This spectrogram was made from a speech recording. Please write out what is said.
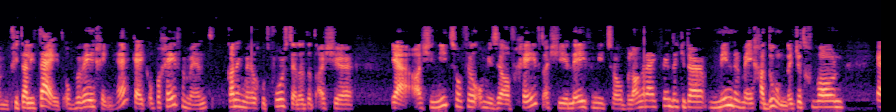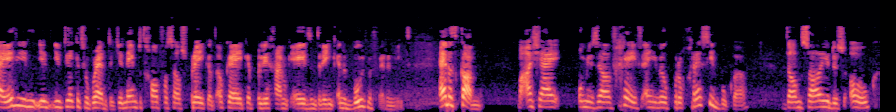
um, vitaliteit of beweging. Hè? Kijk, op een gegeven moment kan ik me heel goed voorstellen dat als je, ja, als je niet zoveel om jezelf geeft, als je je leven niet zo belangrijk vindt, dat je daar minder mee gaat doen. Dat je het gewoon, ja, je, je, je take it for granted. Je neemt het gewoon vanzelfsprekend. Oké, ik heb een lichaam, ik eet en drink en het boeit me verder niet. Hè, dat kan. Maar als jij om jezelf geeft en je wil progressie boeken, dan zal je dus ook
